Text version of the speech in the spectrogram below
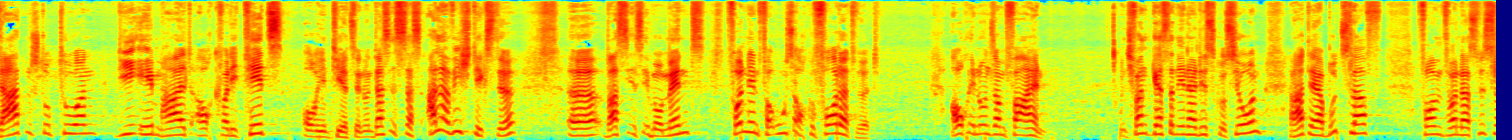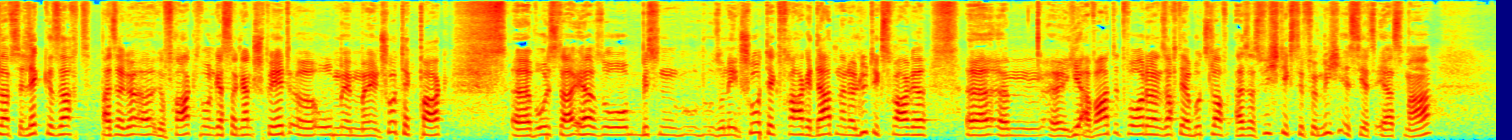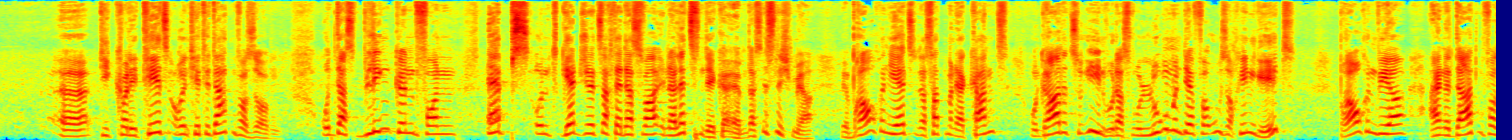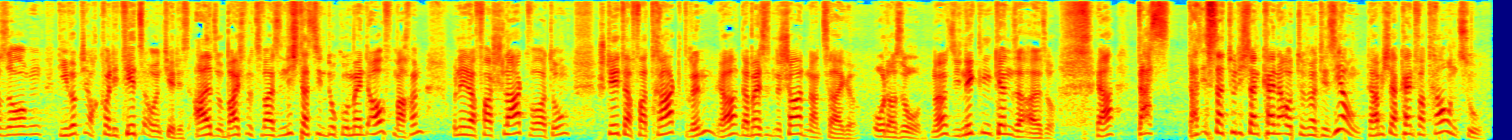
Datenstrukturen, die eben halt auch qualitätsorientiert sind. Und das ist das Allerwichtigste, äh, was ist im Moment von den VUs auch gefordert wird. Auch in unserem Verein. Und ich fand gestern in der Diskussion, da hat der Herr Butzlaff von, von der Swiss Life Select gesagt, als er ge äh, gefragt wurde, gestern ganz spät äh, oben im InsurTech-Park, äh, wo es da eher so ein bisschen so eine InsurTech-Frage, Datenanalytics-Frage äh, ähm, äh, hier erwartet wurde, dann sagte Herr Butzlaff, also das Wichtigste für mich ist jetzt erstmal, äh, die qualitätsorientierte Datenversorgung. Und das Blinken von Apps und Gadgets, sagt er, das war in der letzten DKM. Das ist nicht mehr. Wir brauchen jetzt, und das hat man erkannt, und gerade zu Ihnen, wo das Volumen der VUs auch hingeht, brauchen wir eine Datenversorgung, die wirklich auch qualitätsorientiert ist. Also beispielsweise nicht, dass Sie ein Dokument aufmachen und in der Verschlagwortung steht da Vertrag drin, ja, dabei ist es eine Schadenanzeige oder so. Ne? Sie nicken, kennen Sie also. Ja, das, das ist natürlich dann keine Automatisierung. Da habe ich ja kein Vertrauen zu.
